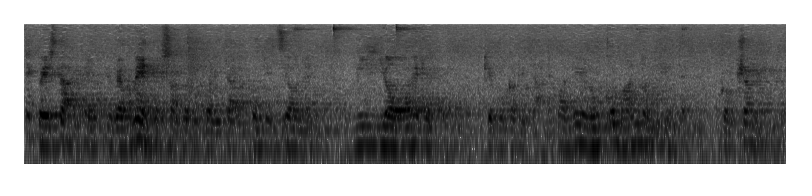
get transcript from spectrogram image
E questa è veramente il salto di qualità, la condizione migliore che, che può capitare, quando io non comando niente consciamente.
